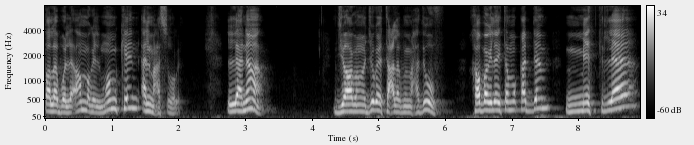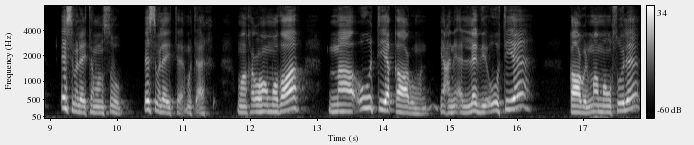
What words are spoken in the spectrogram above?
طلب الأمر الممكن المعسور. لنا. جار ومجرور يتعلق بمحذوف. خبر ليت مقدم. مثل اسم ليت منصوب اسم ليت متأخر. مؤخر وهو مضاف ما أوتي قارون يعني الذي أوتي قارون. ما موصولة؟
